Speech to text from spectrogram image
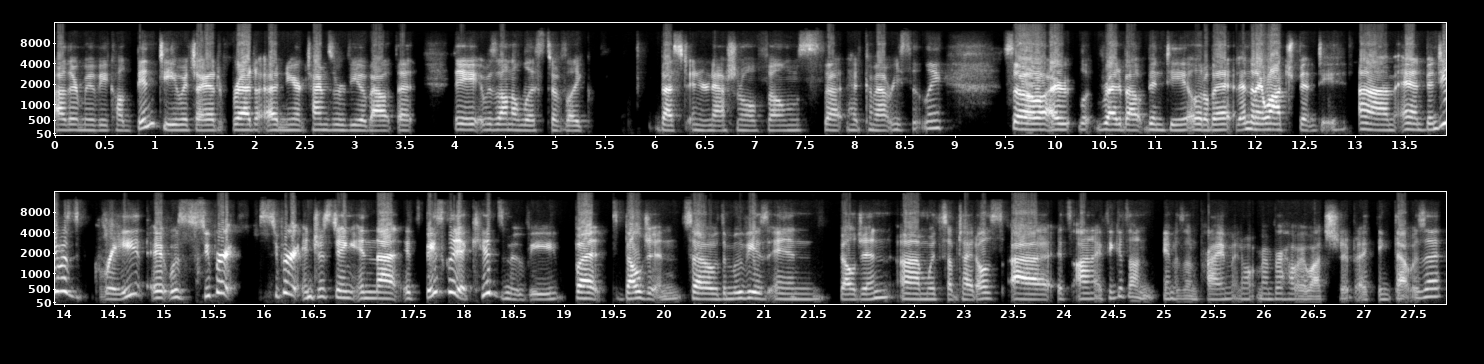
other movie called Binti, which I had read a New York Times review about that they, it was on a list of like best international films that had come out recently. So I read about Binti a little bit and then I watched Binti. Um, and Binti was great. It was super, super interesting in that it's basically a kids movie, but it's Belgian. So the movie is in Belgian um, with subtitles. Uh, it's on, I think it's on Amazon Prime. I don't remember how I watched it, but I think that was it.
